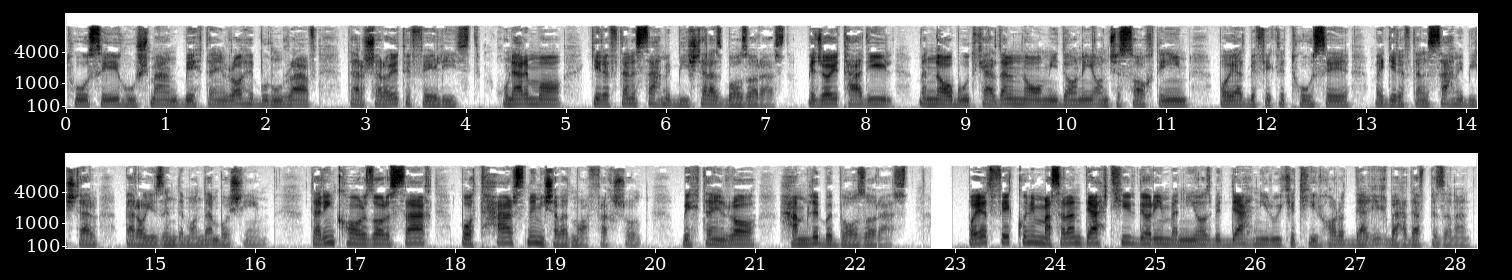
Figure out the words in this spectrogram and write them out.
توسعه هوشمند بهترین راه برون رفت در شرایط فعلی است. هنر ما گرفتن سهم بیشتر از بازار است. به جای تعدیل و نابود کردن نامیدانه آنچه ساخته ایم باید به فکر توسعه و گرفتن سهم بیشتر برای زنده ماندن باشیم. در این کارزار سخت با ترس نمی شود موفق شد. بهترین راه حمله به بازار است. باید فکر کنیم مثلا ده تیر داریم و نیاز به ده نیروی که تیرها را دقیق به هدف بزنند.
